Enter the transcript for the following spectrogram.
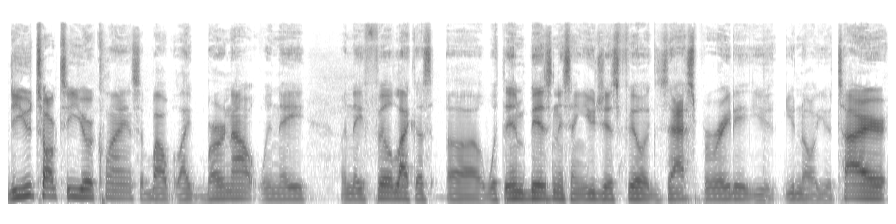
do you talk to your clients about like burnout when they when they feel like us uh, within business and you just feel exasperated? You you know you're tired.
